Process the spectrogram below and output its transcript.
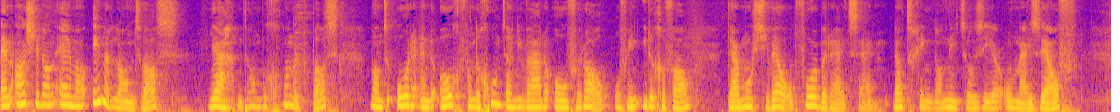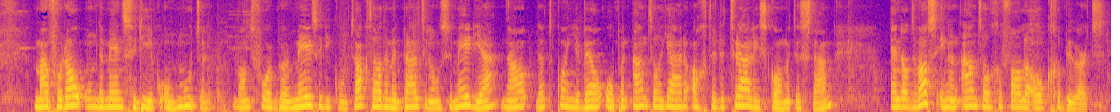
En als je dan eenmaal in het land was, ja, dan begon het pas. Want de oren en de ogen van de groente die waren overal. Of in ieder geval, daar moest je wel op voorbereid zijn. Dat ging dan niet zozeer om mijzelf, maar vooral om de mensen die ik ontmoette. Want voor Burmezen die contact hadden met buitenlandse media, nou, dat kon je wel op een aantal jaren achter de tralies komen te staan. En dat was in een aantal gevallen ook gebeurd.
